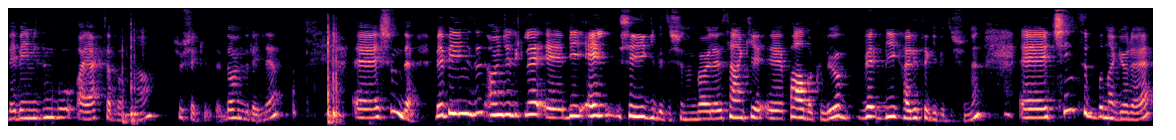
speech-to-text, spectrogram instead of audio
bebeğimizin bu ayak tabanına şu şekilde döndürelim. Ee, şimdi bebeğimizin öncelikle e, bir el şeyi gibi düşünün. Böyle sanki e, fal bakılıyor ve bir harita gibi düşünün. E, Çin tıbbına göre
